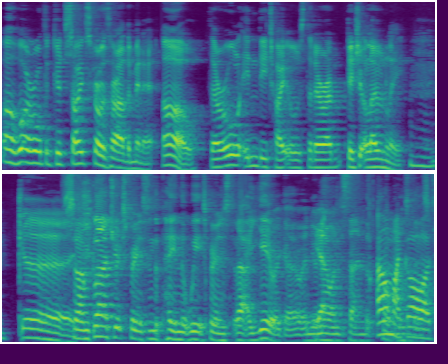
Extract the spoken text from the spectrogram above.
Oh, what are all the good side scrollers are at the minute? Oh, they're all indie titles that are um, digital only. Mm-hmm. Good. so I'm glad you're experiencing the pain that we experienced about a year ago, and you're Yeah. now understanding the. Oh my god.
